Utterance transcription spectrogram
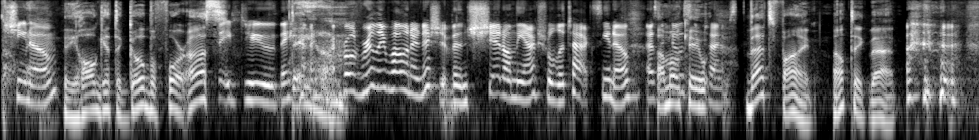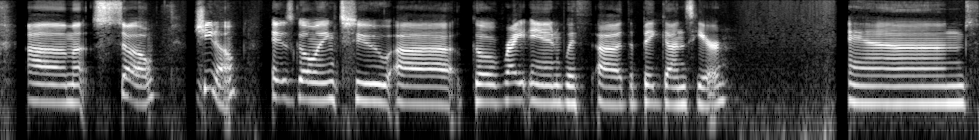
Shino, they all get to go before us. they do. They Damn. I rolled really well in initiative and shit on the actual attacks. You know, as I'm goes okay. sometimes. That's fine. I'll take that. um. So Shino is going to uh, go right in with uh, the big guns here, and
